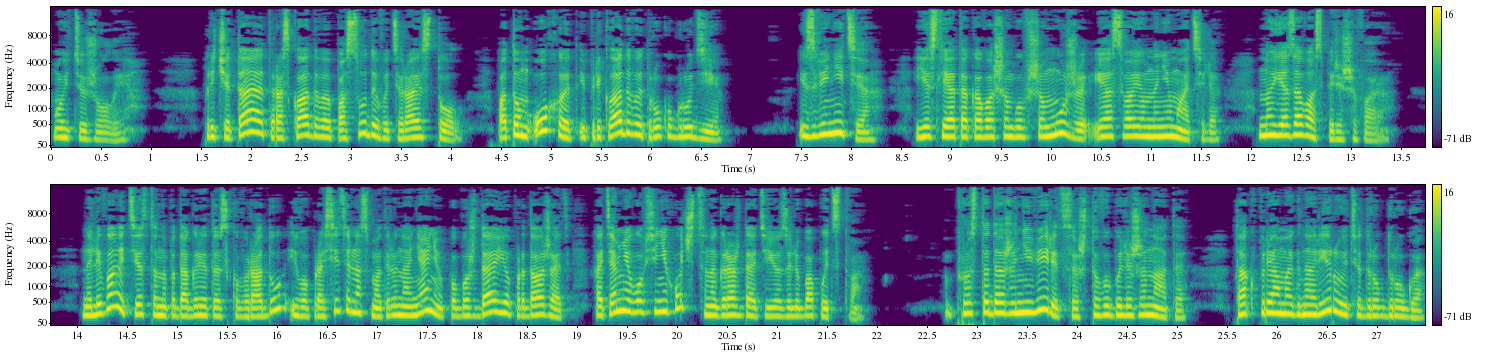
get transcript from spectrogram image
ой, тяжелый. Причитает, раскладывая посуду и вытирая стол. Потом охает и прикладывает руку к груди. «Извините, если я так о вашем бывшем муже и о своем нанимателе, но я за вас переживаю. Наливаю тесто на подогретую сковороду и вопросительно смотрю на няню, побуждаю ее продолжать, хотя мне вовсе не хочется награждать ее за любопытство. «Просто даже не верится, что вы были женаты. Так прямо игнорируете друг друга.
